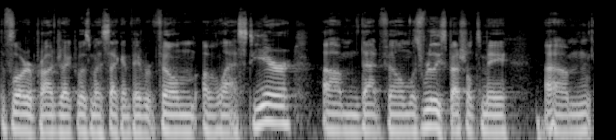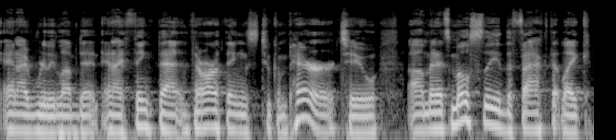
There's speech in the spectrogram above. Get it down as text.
the Florida Project was my second favorite film of last year. Um, that film was really special to me, um, and I really loved it. And I think that there are things to compare to, um, and it's mostly the fact that like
